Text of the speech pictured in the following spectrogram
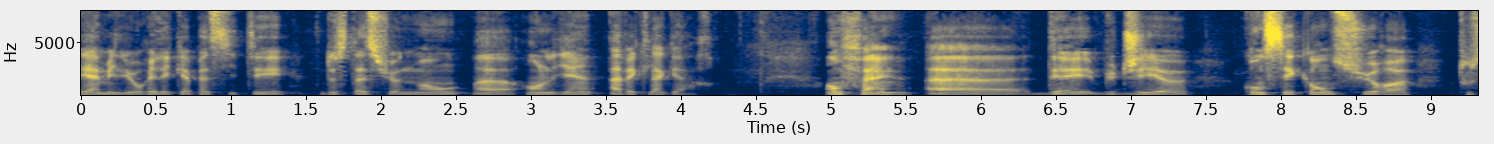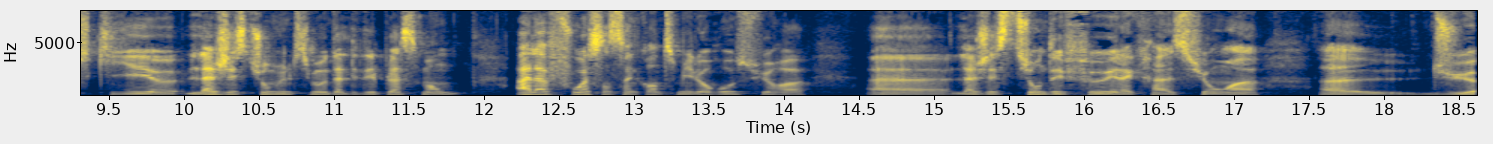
et améliorer les capacités de stationnement en lien avec la gare. Enfin, euh, des budgets euh, conséquents sur euh, tout ce qui est la gestion multimodale des déplacements, à la fois 150 000 euros sur la gestion des feux et la création du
